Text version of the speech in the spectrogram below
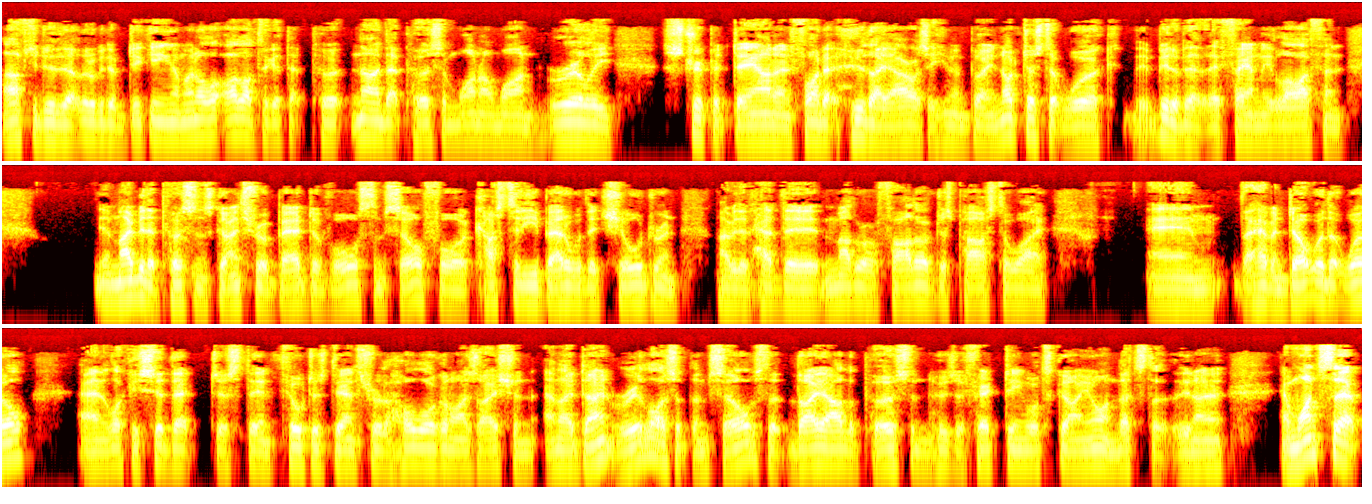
after you do that little bit of digging, I mean, I, I love to get that per, know that person one on one, really strip it down and find out who they are as a human being, not just at work, a bit about their family life and you know, maybe that person's going through a bad divorce themselves or a custody battle with their children. Maybe they've had their mother or father have just passed away and they haven't dealt with it well. And like you said, that just then filters down through the whole organization and they don't realize it themselves that they are the person who's affecting what's going on. That's the, you know, and once that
